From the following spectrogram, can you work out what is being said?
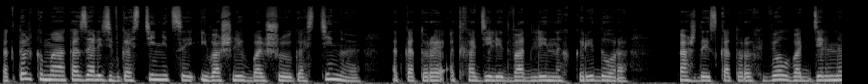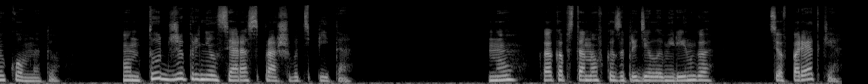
Как только мы оказались в гостинице и вошли в большую гостиную, от которой отходили два длинных коридора, каждый из которых вел в отдельную комнату, он тут же принялся расспрашивать Пита. «Ну, как обстановка за пределами ринга? Все в порядке?»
